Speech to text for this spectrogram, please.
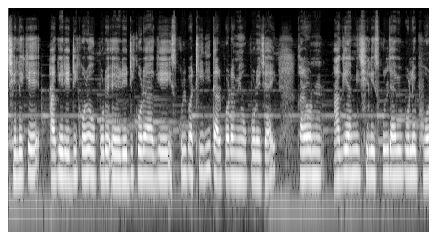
ছেলেকে আগে রেডি করে ওপরে রেডি করে আগে স্কুল পাঠিয়ে দিই, তারপর আমি ওপরে যাই। কারণ আগে আমি ছেলে স্কুল যাবে বলে ভোর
